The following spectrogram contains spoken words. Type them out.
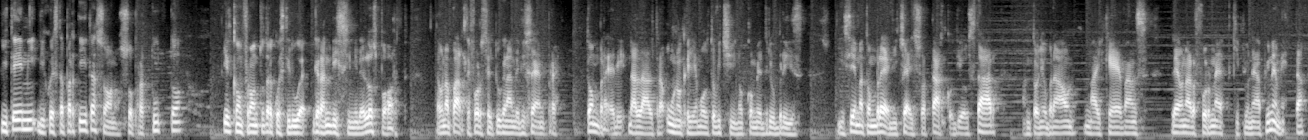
I temi di questa partita sono soprattutto il confronto tra questi due grandissimi dello sport. Da una parte forse il più grande di sempre, Tom Brady, dall'altra uno che gli è molto vicino come Drew Brees. Insieme a Tom Brady c'è il suo attacco di All-Star, Antonio Brown, Mike Evans, Leonard Fournette, chi più ne ha più ne metta.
